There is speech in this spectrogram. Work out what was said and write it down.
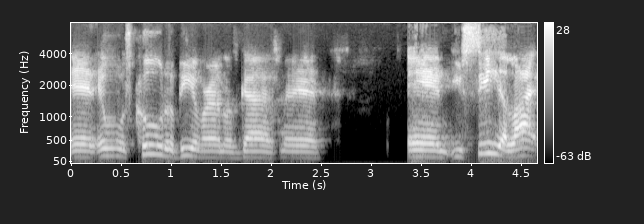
And it was cool to be around those guys, man. And you see a lot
